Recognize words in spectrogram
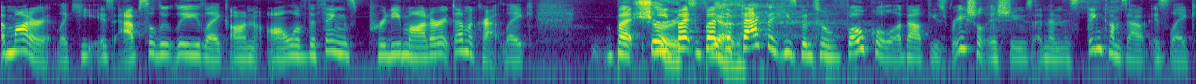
a moderate. Like, he is absolutely, like, on all of the things, pretty moderate Democrat. Like, but Sure, he, but but yeah. the fact that he's been so vocal about these racial issues and then this thing comes out is like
